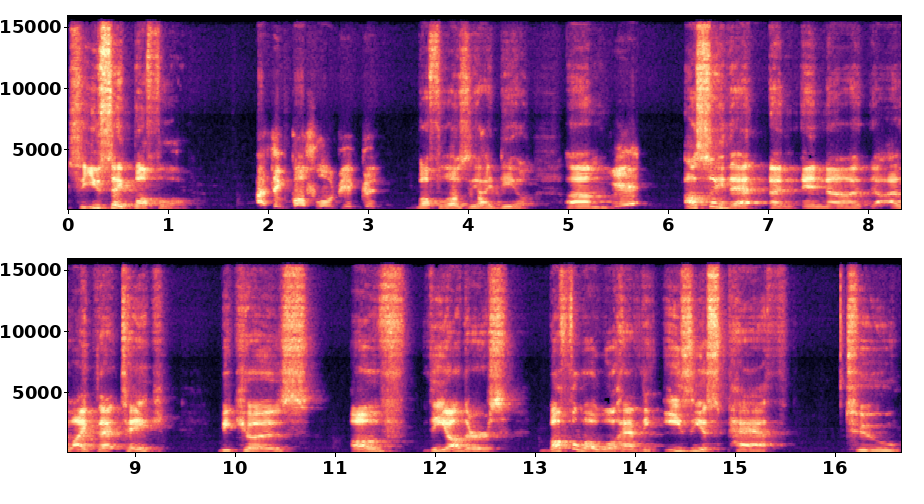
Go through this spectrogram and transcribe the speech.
So you say Buffalo. I think Buffalo would be a good. Buffalo's the ideal. Um, Yeah, I'll say that, and and uh, I like that take because of the others. Buffalo will have the easiest path to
